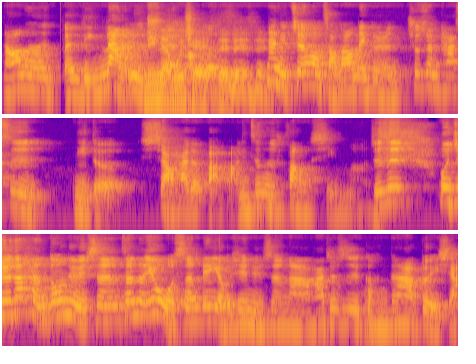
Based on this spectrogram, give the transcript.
然后呢，呃，宁滥勿缺，琳琅勿缺，好了对对对。那你最后找到那个人，就算他是你的小孩的爸爸，你真的放心吗？就是我觉得很多女生真的，因为我身边有一些女生啊，她就是可能跟她的对象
